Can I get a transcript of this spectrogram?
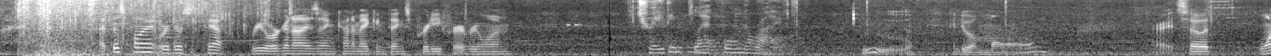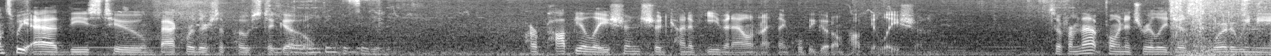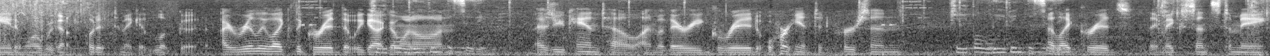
at this point, we're just, yeah, reorganizing, kind of making things pretty for everyone. Trading platform arrived. Ooh, can do a mall. Alright, so it, once we add these two back where they're supposed to go, leaving the city. our population should kind of even out, and I think we'll be good on population. So from that point, it's really just where do we need and where are we going to put it to make it look good. I really like the grid that we got going on. As you can tell, I'm a very grid-oriented person. People leaving the city. I like grids. They make sense to me.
